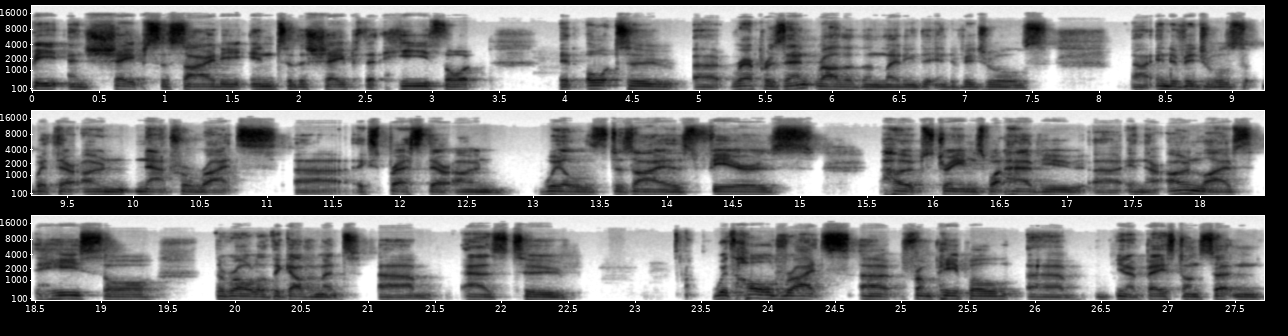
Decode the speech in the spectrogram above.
beat and shape society into the shape that he thought it ought to uh, represent, rather than letting the individuals. Uh, individuals with their own natural rights express their own wills, desires, fears, hopes, dreams, what have you, uh, in their own lives, he saw the role of the government um, as to withhold rights uh, from people, uh, you know, based on certain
